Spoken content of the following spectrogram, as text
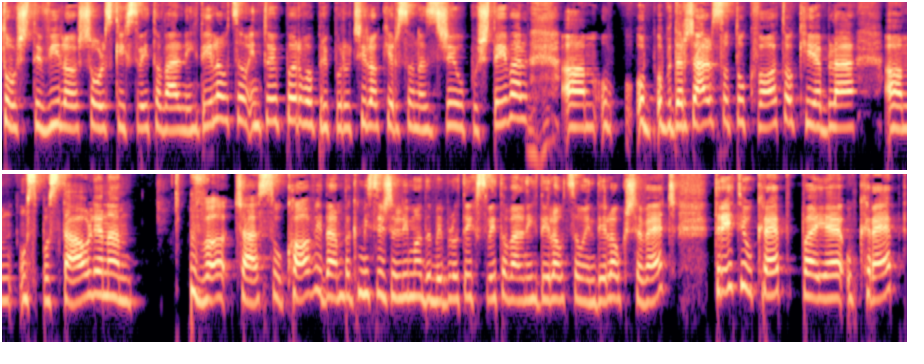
to število šolskih svetovalnih delavcev. In to je prvo priporočilo, kjer so nas že upoštevali. Um, ob, obdržali so to kvoto, ki je bila um, vzpostavljena v času COVID-a, ampak mi si želimo, da bi bilo teh svetovalnih delavcev in delavk še več. Tretji ukrep pa je ukrep,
